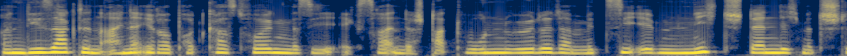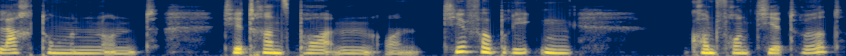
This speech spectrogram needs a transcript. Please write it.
Und die sagte in einer ihrer Podcast-Folgen, dass sie extra in der Stadt wohnen würde, damit sie eben nicht ständig mit Schlachtungen und Tiertransporten und Tierfabriken konfrontiert wird.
